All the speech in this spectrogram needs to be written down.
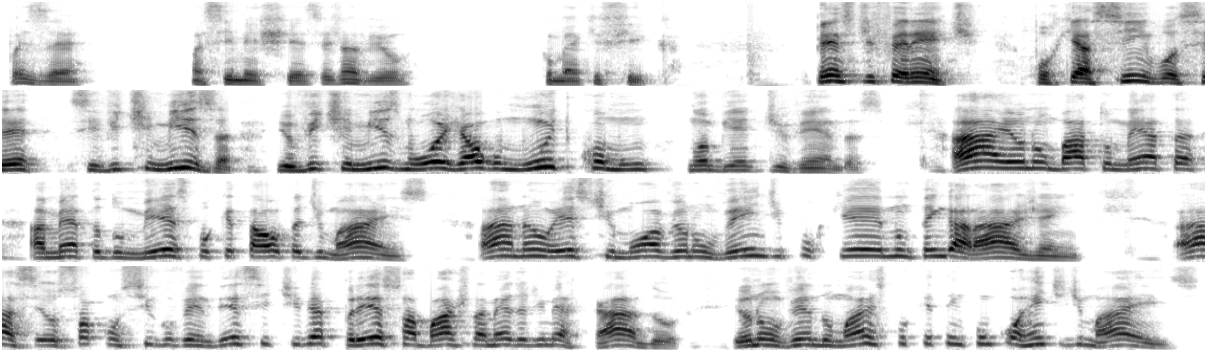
Pois é. Mas se mexer, você já viu como é que fica. Pense diferente porque assim você se vitimiza. E o vitimismo hoje é algo muito comum no ambiente de vendas. Ah, eu não bato meta, a meta do mês porque está alta demais. Ah, não, este imóvel não vende porque não tem garagem. Ah, eu só consigo vender se tiver preço abaixo da média de mercado. Eu não vendo mais porque tem concorrente demais.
